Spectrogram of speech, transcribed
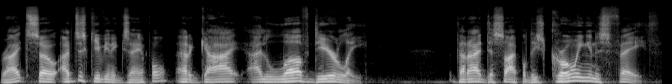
right? So I'll just give you an example. I had a guy I love dearly that I had discipled. He's growing in his faith.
